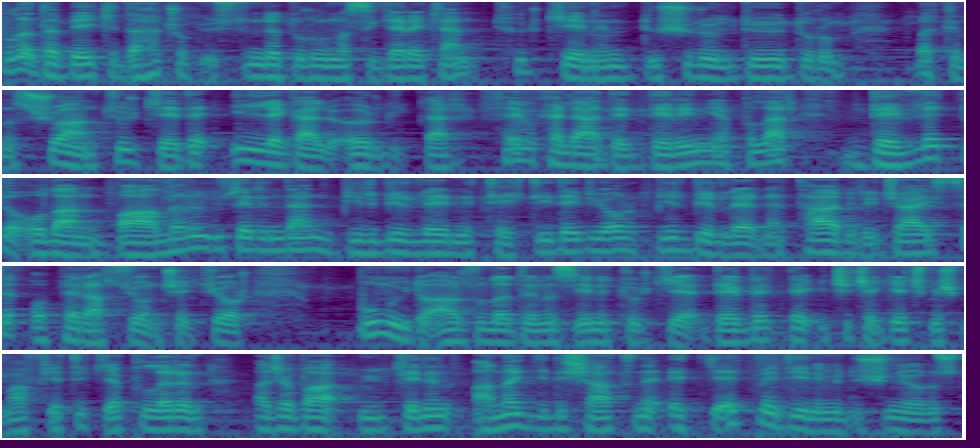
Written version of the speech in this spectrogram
Burada belki daha çok üstünde durulması gereken Türkiye'nin düşürüldüğü durum. Bakınız şu an Türkiye'de illegal örgütler, fevkalade derin yapılar devletle olan bağları üzerinden birbirlerini tehdit ediyor, birbirlerine tabiri caizse operasyon çekiyor. Bu muydu arzuladığınız yeni Türkiye? Devletle iç içe geçmiş mafyatik yapıların acaba ülkenin ana gidişatına etki etmediğini mi düşünüyoruz?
